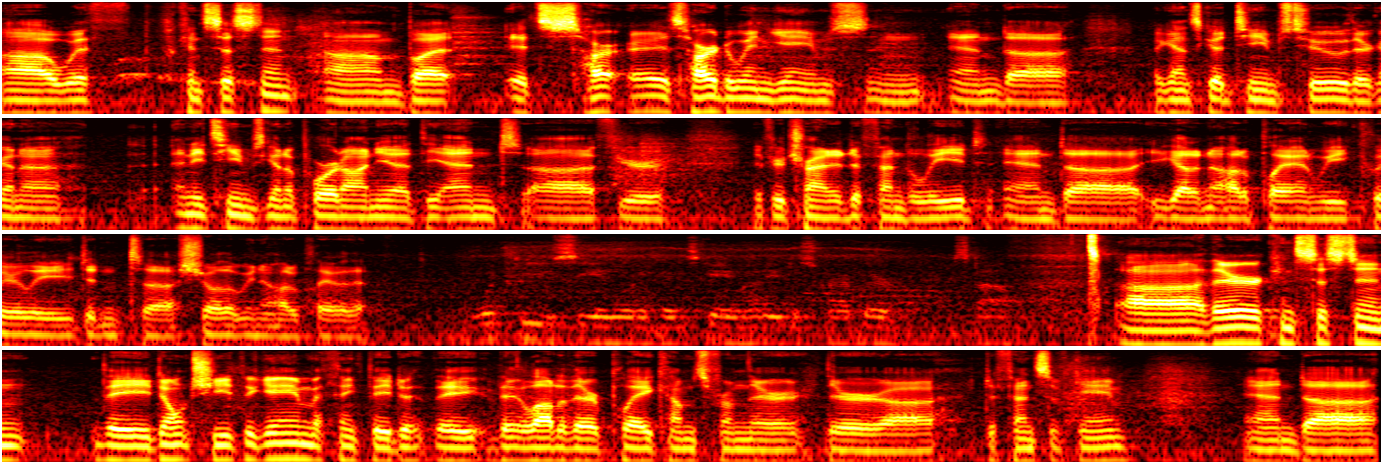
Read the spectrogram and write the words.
uh, with consistent. Um, but it's hard. It's hard to win games and and uh, against good teams too. They're gonna any team's going to pour it on you at the end uh, if you're if you're trying to defend a lead, and uh, you got to know how to play. And we clearly didn't uh, show that we know how to play with it. What do you see in Winnipeg's game? How do you describe their style? Uh, they're consistent. They don't cheat the game. I think they, do, they, they a lot of their play comes from their their uh, defensive game, and uh,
